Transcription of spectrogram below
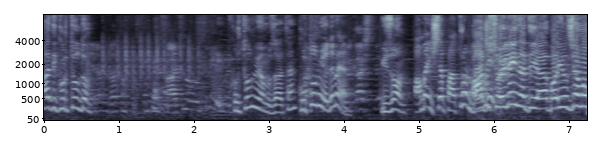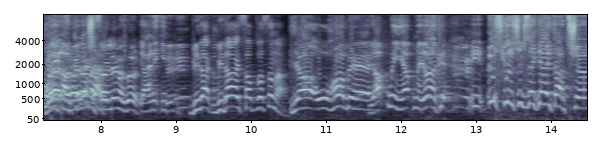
Hadi kurtuldum. Zaten. Sakin ol oturuyorum. Kurtulmuyor mu zaten? Kurtulmuyor değil mi? Kaçtı? 110. Ama işte patron Abi bence... söyleyin hadi ya. Bayılacağım ama. Hayır arkadaşlar. söyleme, dur. Yani Bir dakika bir daha hesaplasana. Ya oha be. yapmayın yapmayın. Ya, üç kuruşluk zekayı tartışıyor.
